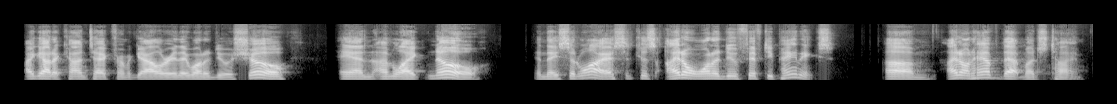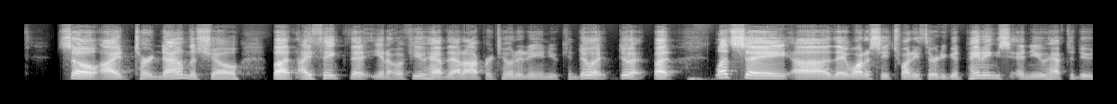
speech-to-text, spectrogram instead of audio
I got a contact from a gallery, they want to do a show. And I'm like, No. And they said, Why? I said, Because I don't want to do 50 paintings. Um, I don't have that much time. So I turned down the show. But I think that, you know, if you have that opportunity and you can do it, do it. But let's say uh, they want to see 20, 30 good paintings and you have to do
